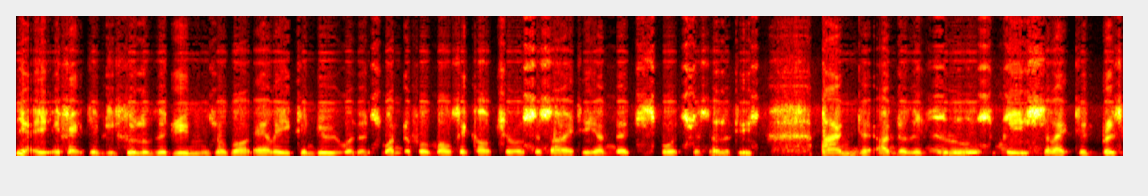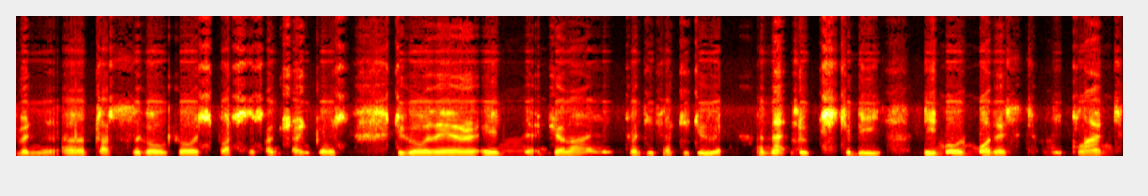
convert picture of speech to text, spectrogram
yeah, effectively full of the dreams of what LA can do with its wonderful multicultural society and its sports facilities. And under the new rules, we selected Brisbane, uh, plus the Gold Coast, plus the Sunshine Coast, to go there in July 2032. And that looks to be a more modestly planned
